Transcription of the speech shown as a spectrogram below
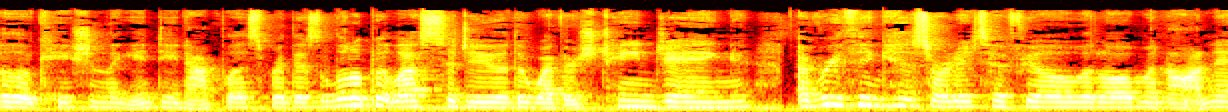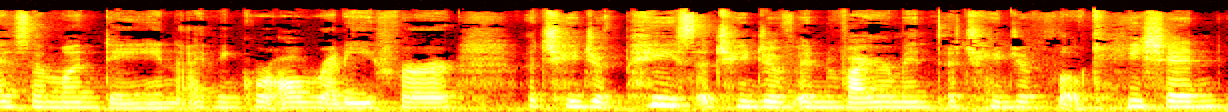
a location like Indianapolis where there's a little bit less to do, the weather's changing, everything has started to feel a little monotonous and mundane. I think we're all ready for a change of pace, a change of environment, a change of location.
